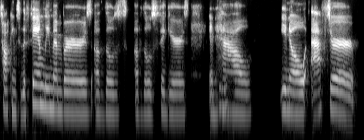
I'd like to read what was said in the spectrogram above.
talking to the family members of those of those figures and mm-hmm. how you know after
